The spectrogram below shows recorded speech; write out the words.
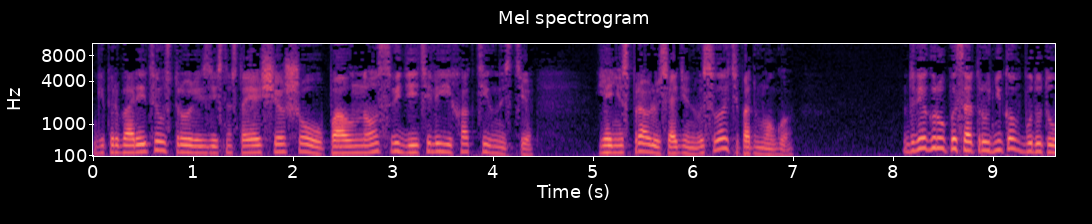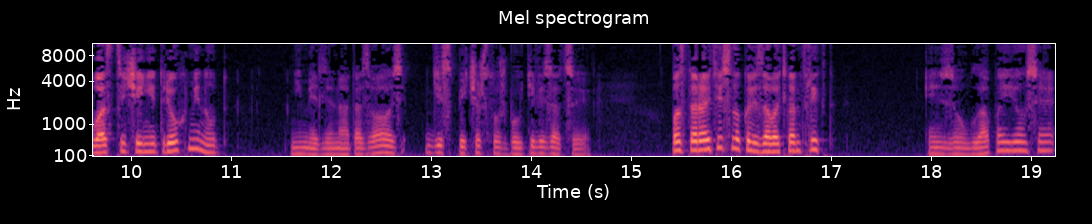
Гиперборейцы устроили здесь настоящее шоу, полно свидетелей их активности. Я не справлюсь один, высылайте подмогу. Две группы сотрудников будут у вас в течение трех минут, — немедленно отозвалась диспетчер службы утилизации. — Постарайтесь локализовать конфликт. Из-за угла появился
